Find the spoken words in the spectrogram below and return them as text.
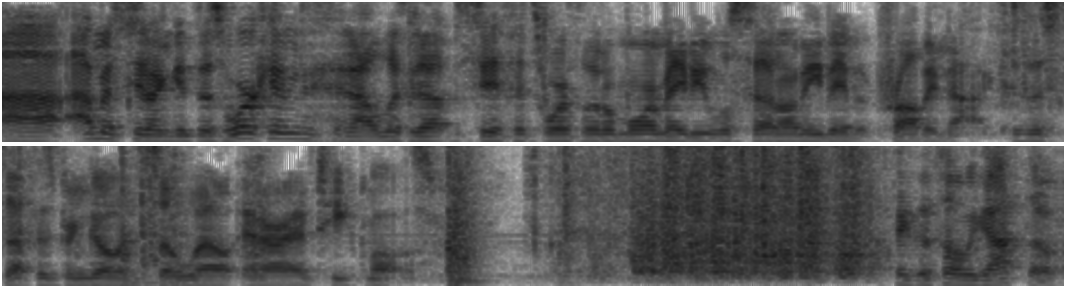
uh, I'm gonna see if I can get this working, and I'll look it up and see if it's worth a little more. Maybe we'll sell it on eBay, but probably not, because this stuff has been going so well in our antique malls. I think that's all we got, though.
